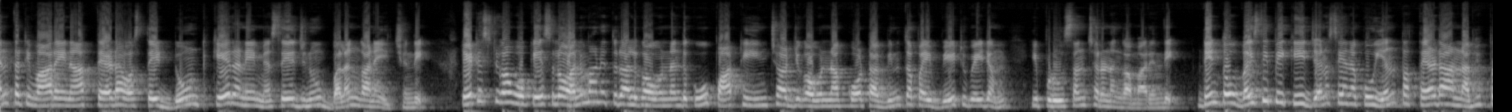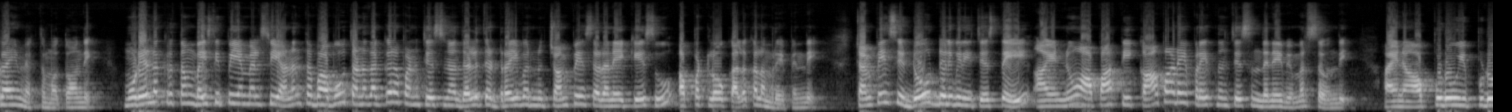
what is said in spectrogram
ఎంతటి వారైనా తేడా వస్తే డోంట్ కేర్ అనే మెసేజ్ను బలంగానే ఇచ్చింది. లేటెస్ట్గా ఓ కేసులో అనుమానితురాలుగా ఉన్నందుకు పార్టీ ఇన్ఛార్జిగా ఉన్న కోట వినుతపై వేటు వేయడం ఇప్పుడు సంచలనంగా మారింది. దీంతో వైసీపీకి జనసేనకు ఎంత తేడా అన్న అభిప్రాయం వ్యక్తమవుతోంది. మూడేళ్ళ క్రితం వైసీపీ ఎమ్మెల్సీ అనంతబాబు తన దగ్గర పనిచేసిన దళిత డ్రైవర్ను చంపేశాడనే కేసు అప్పట్లో కలకలం రేపింది. చంపేసి డోర్ డెలివరీ చేస్తే ఆయన్ను ఆ పార్టీ కాపాడే ప్రయత్నం చేసిందనే విమర్శ ఉంది. ఆయన అప్పుడు ఇప్పుడు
